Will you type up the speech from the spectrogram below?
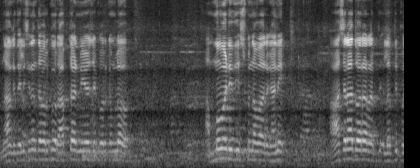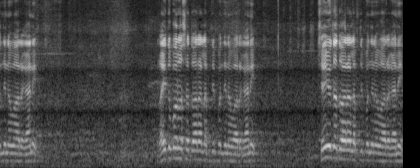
నాకు తెలిసినంత వరకు రాప్తాడు నియోజకవర్గంలో అమ్మఒడి తీసుకున్న వారు కానీ ఆసరా ద్వారా లబ్ధి లబ్ధి పొందిన వారు కానీ రైతు భరోసా ద్వారా లబ్ధి పొందిన వారు కానీ చేయూత ద్వారా లబ్ధి పొందిన వారు కానీ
